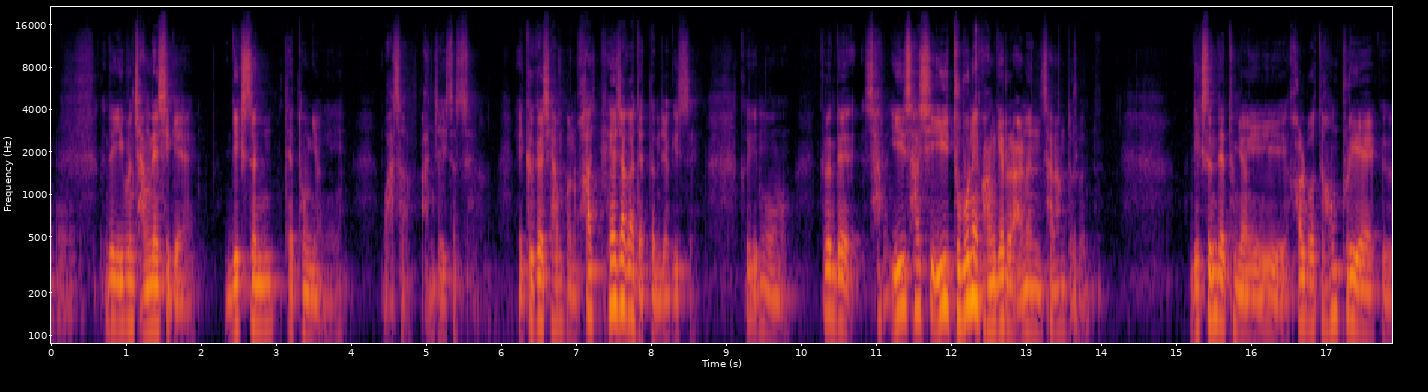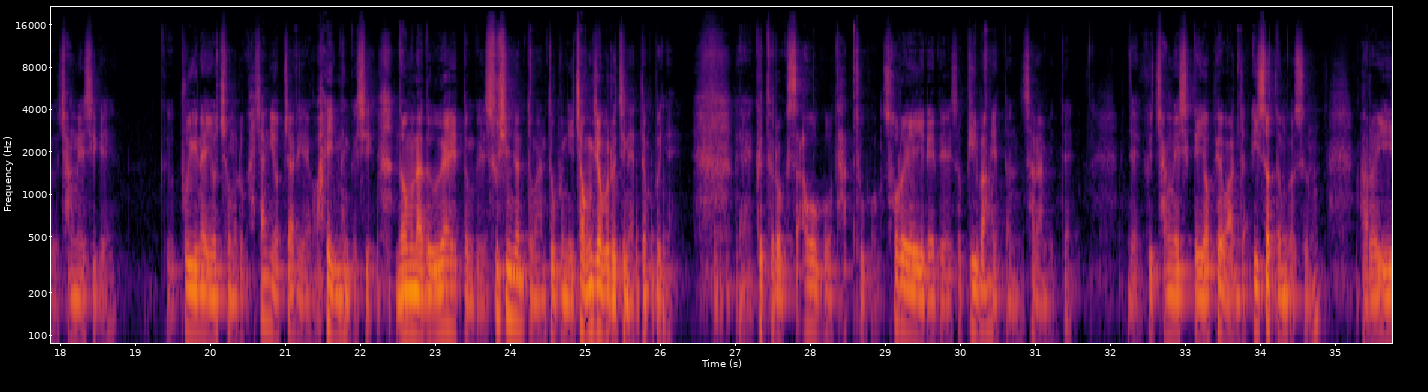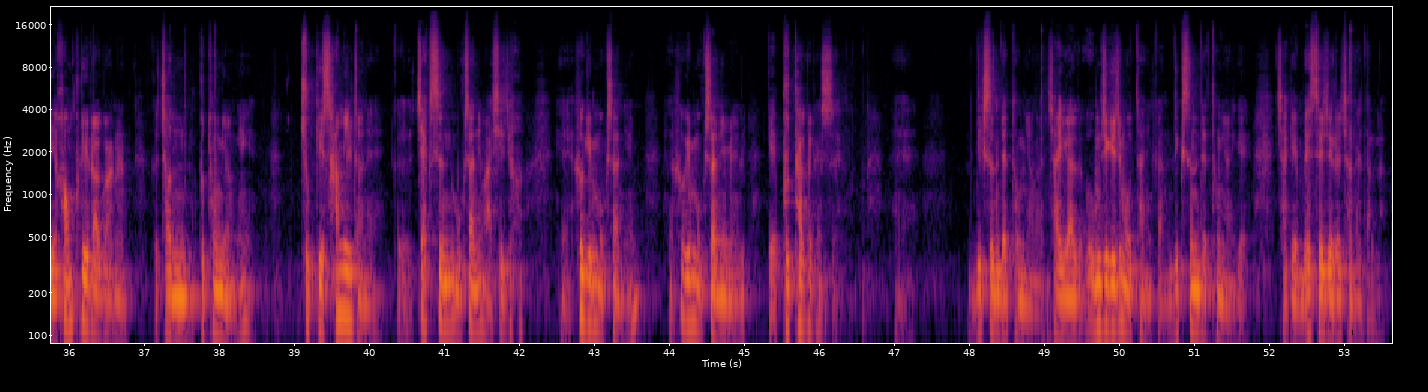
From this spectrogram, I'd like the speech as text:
근데 이분 장례식에 닉슨 대통령이 와서 앉아 있었어요. 예, 그것이 한번 회자가 됐던 적이 있어요. 그 뭐 그런데 이 사실 이 두 분의 관계를 아는 사람들은 닉슨 대통령이 헐버트 험프리의 그 장례식에 그 부인의 요청으로 가장 옆자리에 와 있는 것이 너무나도 의아했던 거예요. 수십 년 동안 두 분이 정적으로 지냈던 분이에요. 예, 그토록 싸우고 다투고 서로의 일에 대해서 비방했던 사람인데 이제 그 장례식 때 옆에 앉아 있었던 것은 바로 이 험프리라고 하는 그 전 부통령이 죽기 3일 전에 그 잭슨 목사님 아시죠? 예, 흑인 목사님, 흑인 목사님에게 부탁을 했어요. 닉슨 대통령을 자기가 움직이지 못하니까 닉슨 대통령에게 자기의 메시지를 전해달라고.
